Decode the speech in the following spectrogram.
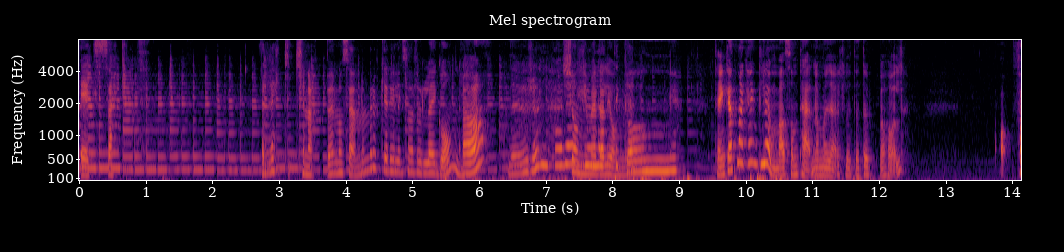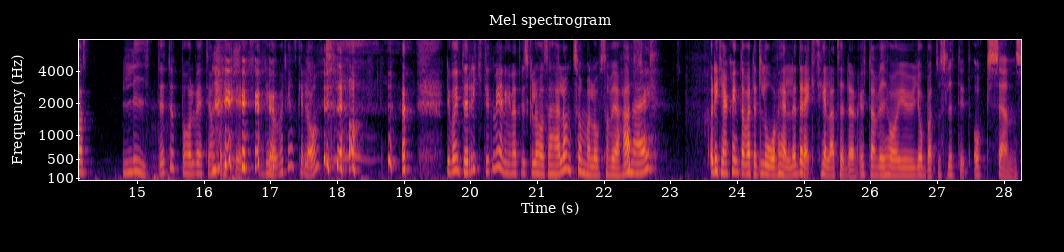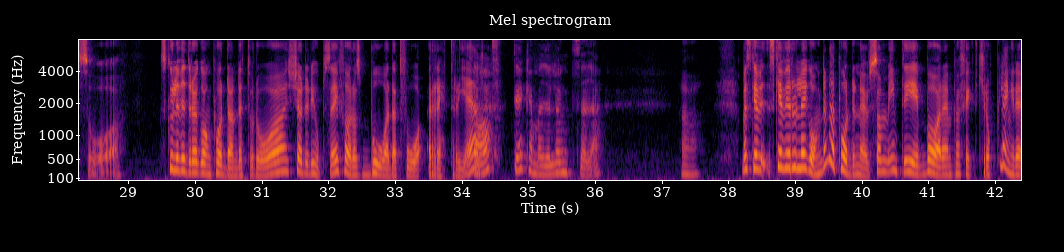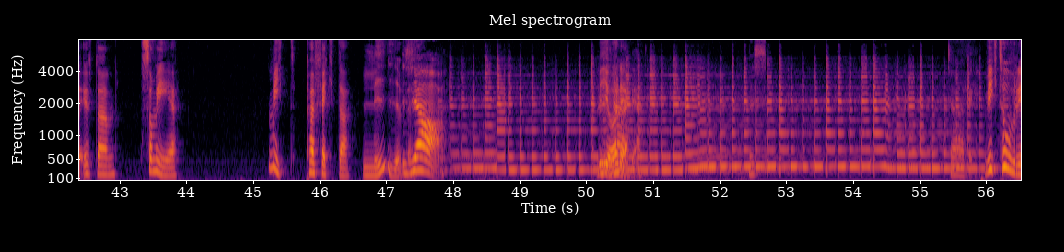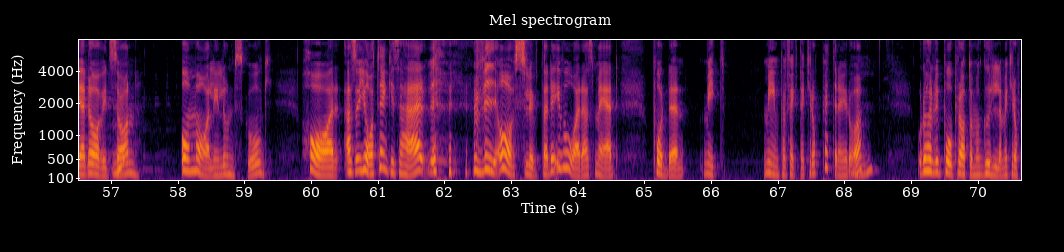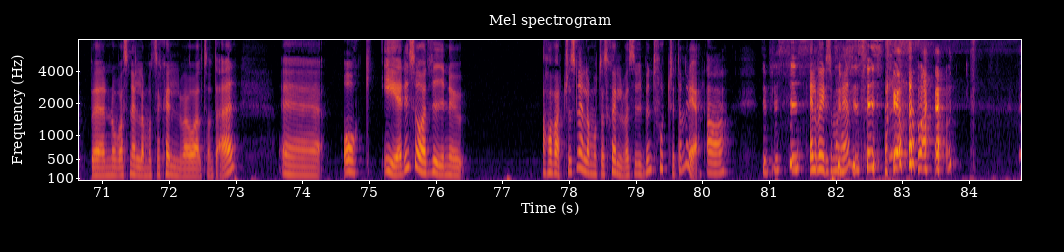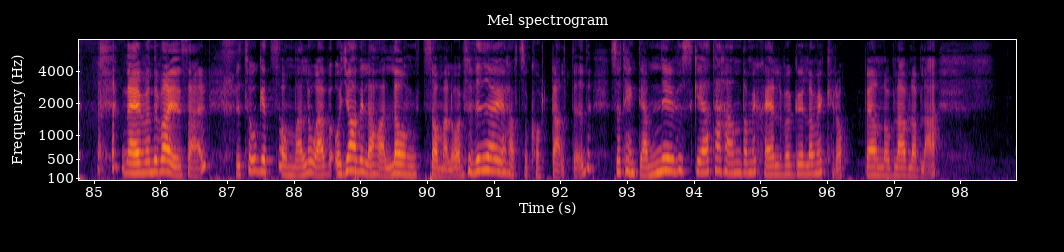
Exakt. Räckknappen och sen brukar det liksom rulla igång. Ja, nu rullar det igång. Tänk att man kan glömma sånt här när man gör ett litet uppehåll. Ja, fast litet uppehåll vet jag inte riktigt. Det har varit ganska långt. Ja. Det var inte riktigt meningen att vi skulle ha så här långt sommarlov som vi har haft. Nej. Och det kanske inte har varit ett lov heller direkt hela tiden utan vi har ju jobbat och slitit och sen så skulle vi dra igång poddandet och då körde det ihop sig för oss båda två rätt rejält. Ja, det kan man ju lugnt säga. Ja. Men ska vi, ska vi rulla igång den här podden nu som inte är bara en perfekt kropp längre utan som är mitt perfekta liv? Ja! Vi gör det. S- kör vi. Victoria Davidsson och Malin Lundskog har, alltså jag tänker så här, vi, vi avslutade i våras med podden Mitt, Min perfekta kropp hette den ju då. Mm. Och då höll vi på att prata om att gulla med kroppen och vara snälla mot sig själva och allt sånt där. Eh, och är det så att vi nu har varit så snälla mot oss själva så vi behöver inte fortsätta med det? Ja, det är precis Eller vad är det som har det hänt? precis det som har hänt. Nej, men det var ju så här. Vi tog ett sommarlov och jag ville ha långt sommarlov för vi har ju haft så kort alltid. Så tänkte jag nu ska jag ta hand om mig själv och gulla med kroppen och bla bla bla.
